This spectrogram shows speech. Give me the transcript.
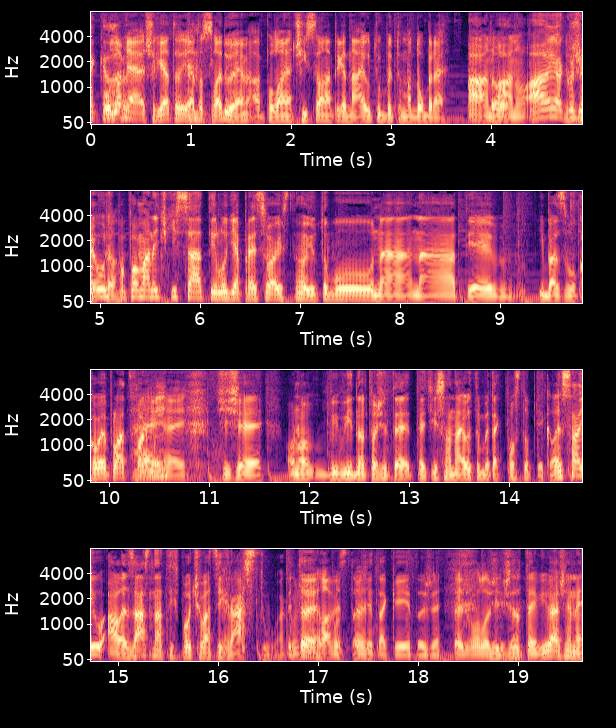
podľa mňa, však ja to, ja to sledujem a podľa mňa čísla napríklad na YouTube to má dobré. Áno, to, áno. A akože že už to- po, pomaličky sa tí ľudia presúvajú z toho YouTube na, na tie iba zvukové platformy. Hej, hej. Čiže ono, vi- vidno to, že tie čísla na YouTube tak postupne klesajú, ale zás na tých počúvacích rastú. Akože To je hlavne, to je- také je to, že, to je dôležité. že toto je vyvážené,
